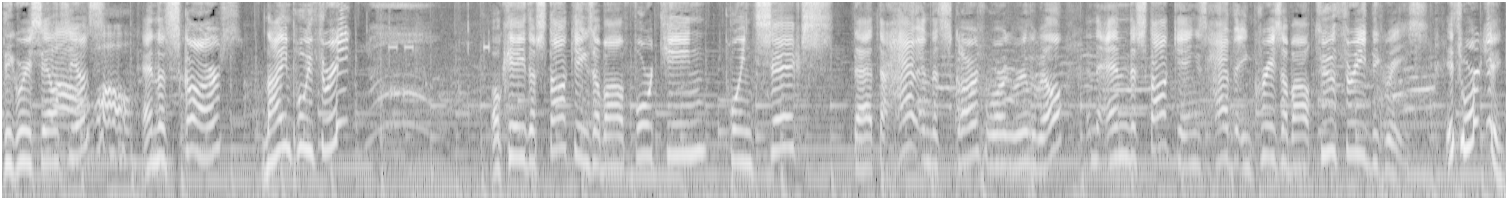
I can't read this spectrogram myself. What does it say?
degrees Celsius. whoa. And the scarves 9.3. Okay, the stockings about 14.6. That the hat and the scarf work really well, and the, and the stockings had to increase about two three degrees. It's working.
